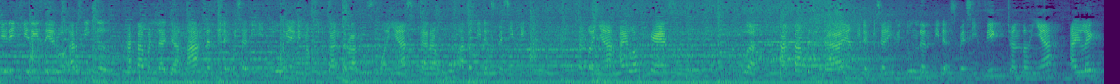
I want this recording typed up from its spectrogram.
Ciri-ciri zero artikel, kata benda jamak Contohnya, I like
